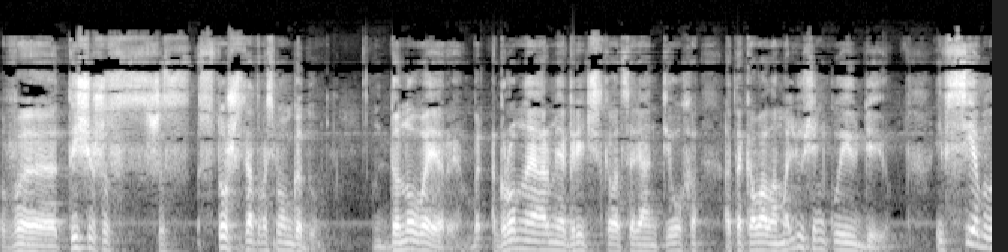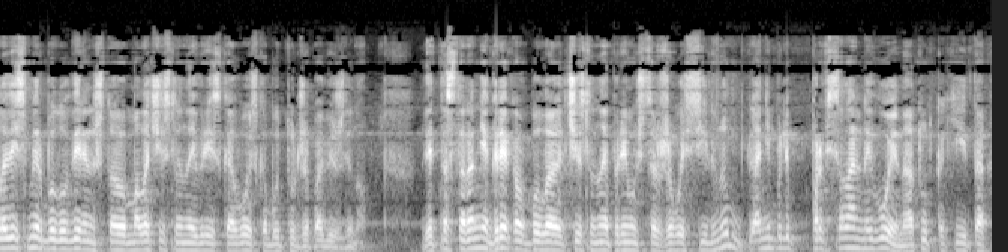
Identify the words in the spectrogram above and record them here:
В 1168 году до новой эры огромная армия греческого царя Антиоха атаковала малюсенькую Иудею. И все, весь мир был уверен, что малочисленное еврейское войско будет тут же побеждено. Ведь на стороне греков было численное преимущество живой силе. Ну, они были профессиональные воины, а тут какие-то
